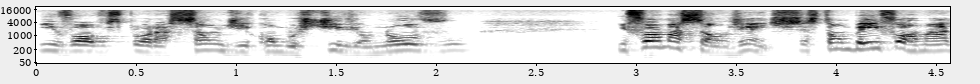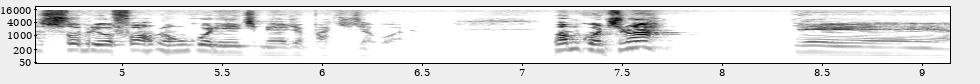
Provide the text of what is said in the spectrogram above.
envolve exploração de combustível novo, Informação, gente, vocês estão bem informados sobre o Fórmula 1 com Oriente Médio a partir de agora. Vamos continuar? É...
